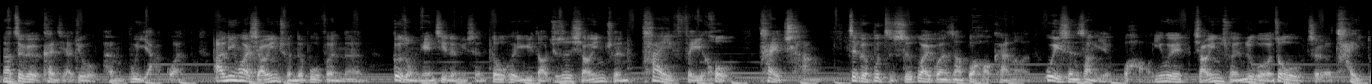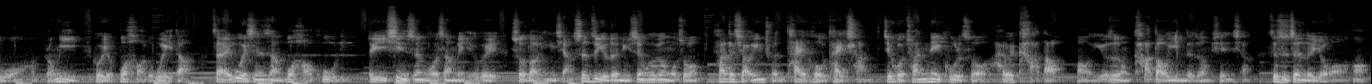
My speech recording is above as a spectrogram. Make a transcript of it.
那这个看起来就很不雅观啊。另外小阴唇的部分呢，各种年纪的女生都会遇到，就是小阴唇太肥厚、太长。这个不只是外观上不好看哦，卫生上也不好。因为小阴唇如果皱褶太多，容易会有不好的味道，在卫生上不好护理，所以性生活上面也会受到影响。甚至有的女生会跟我说，她的小阴唇太厚太长，结果穿内裤的时候还会卡到哦，有这种卡到阴的这种现象，这是真的有哦哈。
